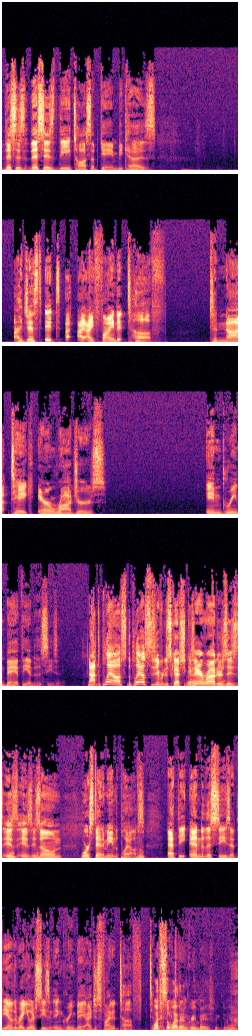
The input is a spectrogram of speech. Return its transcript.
This is this is the toss up game because I just it I, I I find it tough to not take Aaron Rodgers in Green Bay at the end of the season. Not the playoffs. The playoffs is a different discussion because Yeah. Aaron Rodgers is is is his own worst enemy in the playoffs. Mm-hmm. At the end of the season, at the end of the regular season in Green Bay, I just find it tough. To What's the weather in Green Bay this week? Do we know?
